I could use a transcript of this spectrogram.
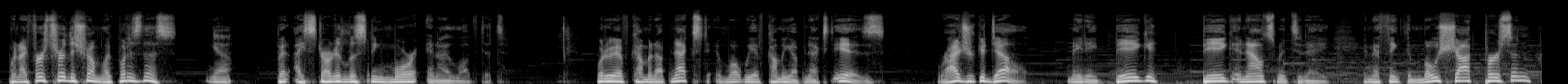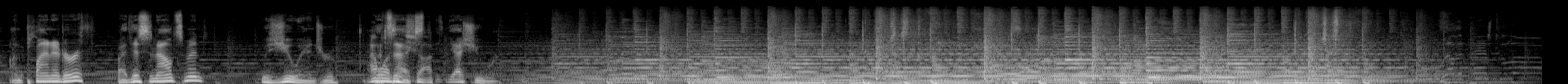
When I first heard the show, I'm like, what is this? Yeah. But I started listening more and I loved it. What do we have coming up next? And what we have coming up next is Roger Goodell made a big, big announcement today. And I think the most shocked person on planet Earth by this announcement was you, Andrew. I That's wasn't next. shocked. Yes, you were.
